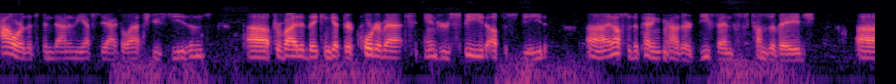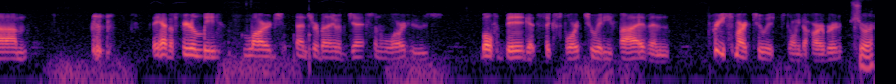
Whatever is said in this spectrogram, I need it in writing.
power that's been down in the FCI the last few seasons, uh, provided they can get their quarterback Andrew Speed up to speed, uh, and also depending on how their defense comes of age. Um, they have a fairly large center by the name of Jackson Ward, who's both big at 6'4", 285, and pretty smart too. He's going to Harvard. Sure.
